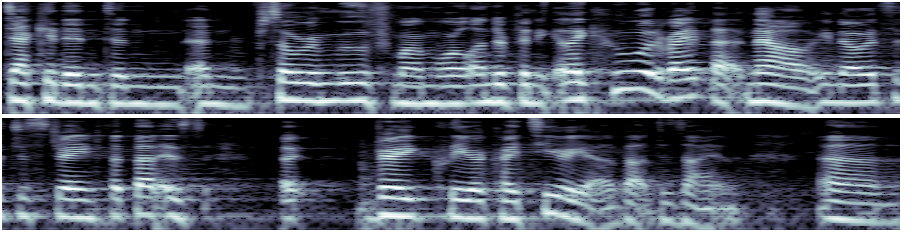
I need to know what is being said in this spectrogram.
decadent and, and so removed from our moral underpinning. Like, who would write that now? You know, it's such a strange, but that is a very clear criteria about design. Uh,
